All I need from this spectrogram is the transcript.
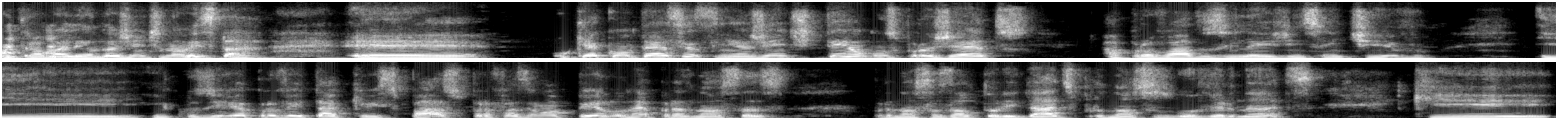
O trabalhando a gente não está. É, o que acontece é assim, a gente tem alguns projetos aprovados em leis de incentivo e, inclusive, aproveitar aqui o espaço para fazer um apelo né, para as nossas, para nossas autoridades, para os nossos governantes, que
